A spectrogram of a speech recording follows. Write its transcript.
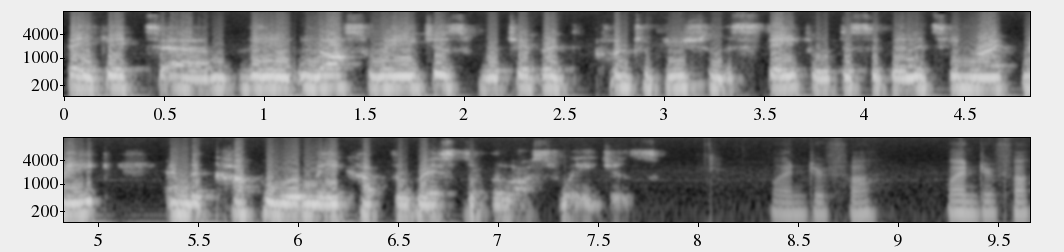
They get um, the lost wages, whichever contribution the state or disability might make, and the couple will make up the rest of the lost wages. Wonderful. Wonderful.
